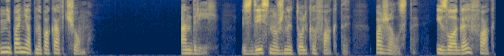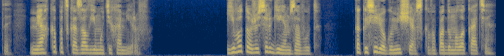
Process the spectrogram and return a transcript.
Непонятно пока в чем. Андрей, здесь нужны только факты. Пожалуйста, излагай факты, мягко подсказал ему Тихомиров. Его тоже Сергеем зовут, как и Серегу Мещерского, подумала Катя.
